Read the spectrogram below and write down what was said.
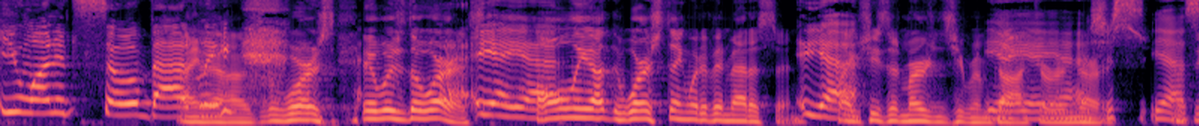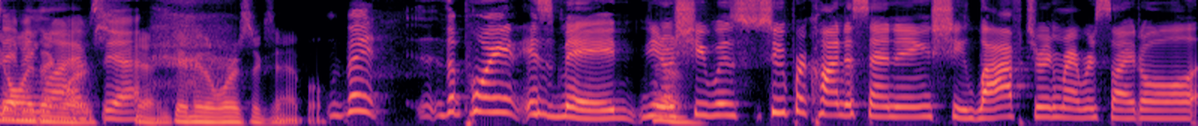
you wanted so badly. I know it's the worst. It was the worst. Yeah, yeah. Only uh, the worst thing would have been medicine. Yeah. like she's an emergency room Yeah, doctor yeah, or yeah. nurse. She's- yeah, That's the only saving thing lives, worse. yeah. you gave me the worst example. But the point is made. You know, Yeah. she was super condescending. She laughed during my recital.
